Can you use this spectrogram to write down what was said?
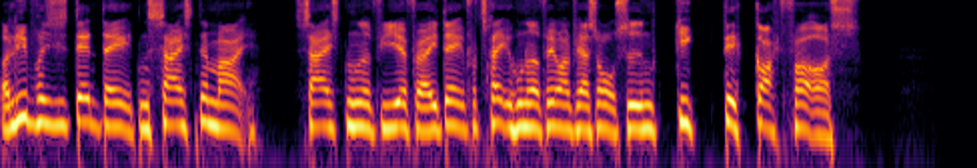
Og lige præcis den dag, den 16. maj 1644, i dag for 375 år siden, gik det godt for os.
